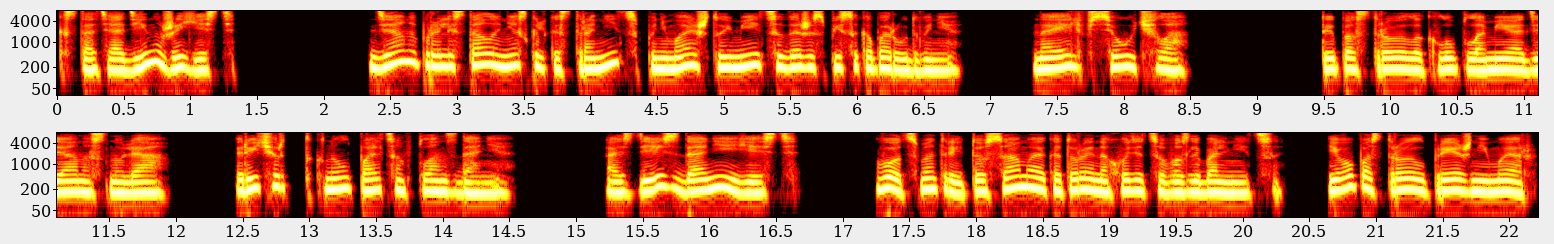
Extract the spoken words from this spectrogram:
Кстати, один уже есть. Диана пролистала несколько страниц, понимая, что имеется даже список оборудования. Наэль все учла. Ты построила клуб Ламия Диана с нуля. Ричард ткнул пальцем в план здания. А здесь здание есть. Вот, смотри, то самое, которое находится возле больницы. Его построил прежний мэр,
